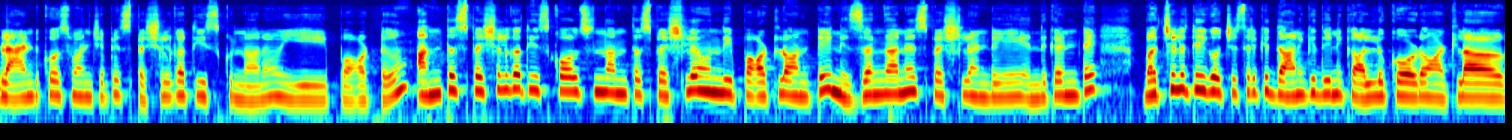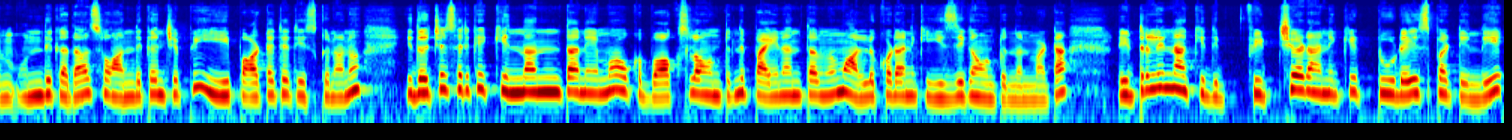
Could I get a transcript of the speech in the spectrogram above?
ప్లాంట్ కోసం అని చెప్పి స్పెషల్గా తీసుకున్నాను ఈ పాట్ అంత స్పెషల్గా తీసుకోవాల్సింది అంత స్పెషలే ఉంది ఈ పాట్లో అంటే నిజంగానే స్పెషల్ అండి. ఎందుకంటే బచ్చల తీగ వచ్చేసరికి దానికి దీనికి అల్లుకోవడం అట్లా ఉంది కదా. సో అందుకని చెప్పి ఈ పాట్ అయితే తీసుకున్నాను. ఇది వచ్చేసరికి కిందంతానేమో ఒక బాక్స్లో ఉంటుంది. పైనంతానేమో అల్లుకోవడానికి ఈజీగా ఉంటుందన్నమాట. లిటరలీ నాకు ఇది ఫిట్ చేయడానికి టూ డేస్ పట్టింది.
